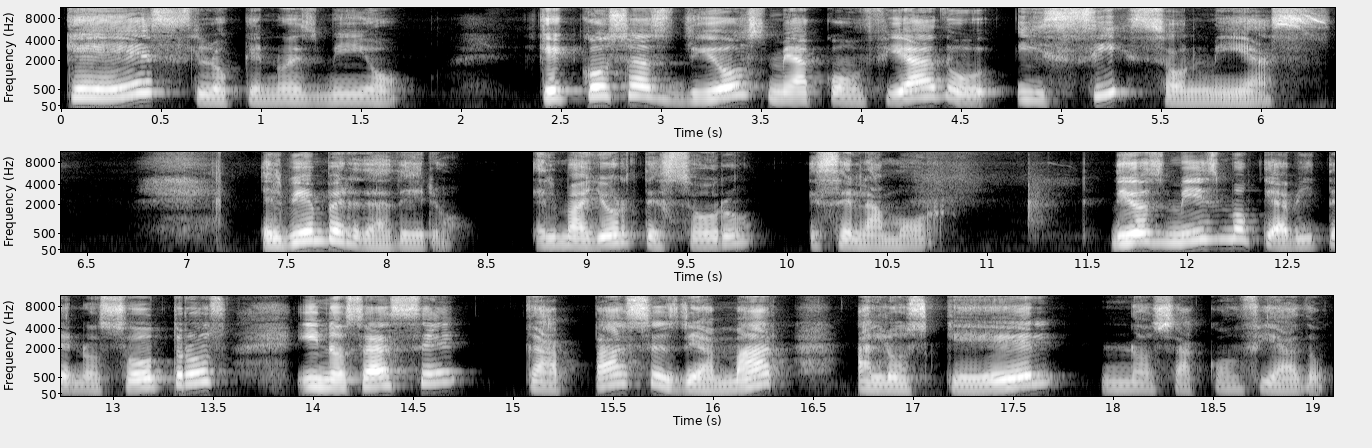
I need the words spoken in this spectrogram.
¿Qué es lo que no es mío? ¿Qué cosas Dios me ha confiado y sí son mías? El bien verdadero, el mayor tesoro, es el amor. Dios mismo que habita en nosotros y nos hace capaces de amar a los que Él nos ha confiado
